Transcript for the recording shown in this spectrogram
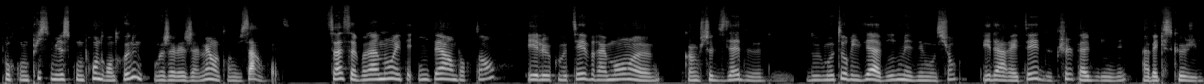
pour qu'on puisse mieux se comprendre entre nous? Moi, j'avais jamais entendu ça, en fait. Ça, ça a vraiment été hyper important. Et le côté vraiment, euh, comme je te disais, de, m'autoriser à vivre mes émotions et d'arrêter de culpabiliser avec ce que vis.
